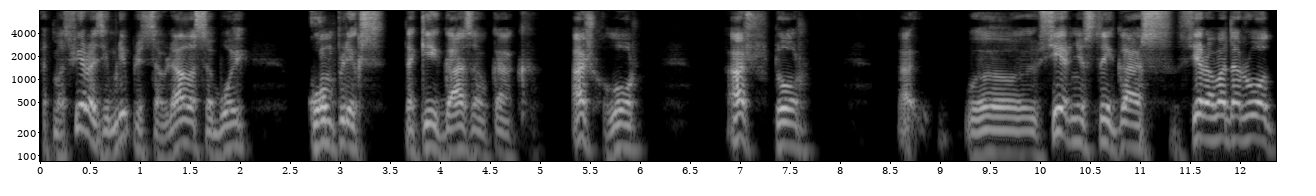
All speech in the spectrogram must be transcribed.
Атмосфера Земли представляла собой комплекс таких газов, как H-хлор, H-фтор, а, сернистый газ, сероводород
